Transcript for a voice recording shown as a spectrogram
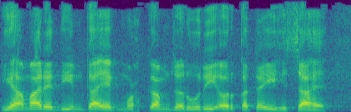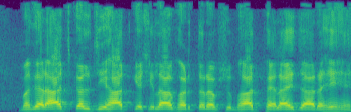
یہ ہمارے دین کا ایک محکم، ضروری اور قطعی حصہ ہے۔ مگر آج کل جہاد کے خلاف ہر طرف شبہات پھیلائے جا رہے ہیں۔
